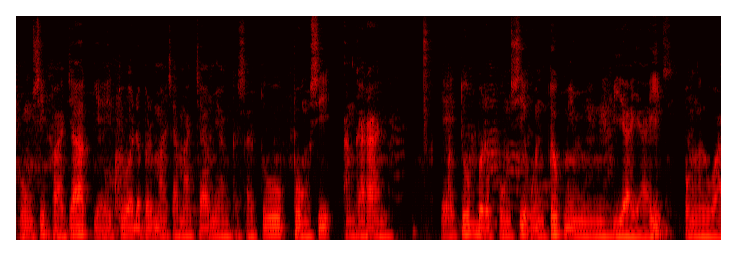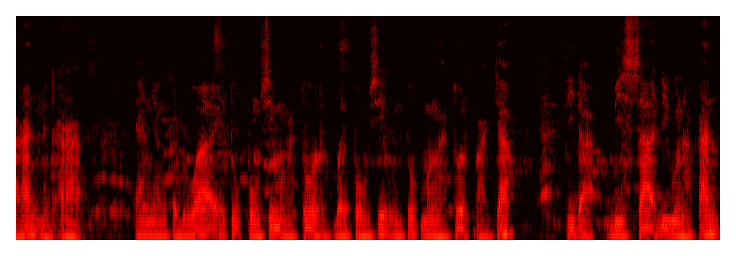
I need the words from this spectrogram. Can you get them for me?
Fungsi pajak yaitu ada bermacam-macam. Yang ke satu fungsi anggaran yaitu berfungsi untuk membiayai pengeluaran negara. Dan yang kedua yaitu fungsi mengatur, berfungsi untuk mengatur pajak tidak bisa digunakan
